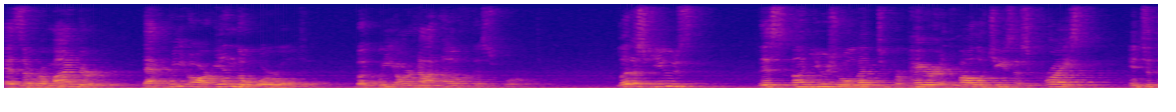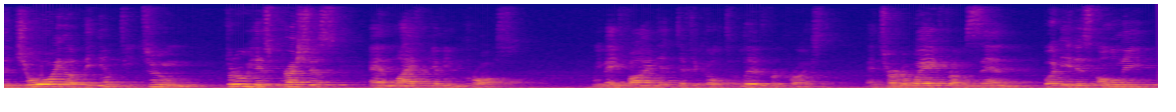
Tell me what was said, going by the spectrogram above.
as a reminder that we are in the world, but we are not of this world. Let us use this unusual Lent to prepare and follow Jesus Christ into the joy of the empty tomb through his precious and life giving cross. We may find it difficult to live for Christ and turn away from sin, but it is only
